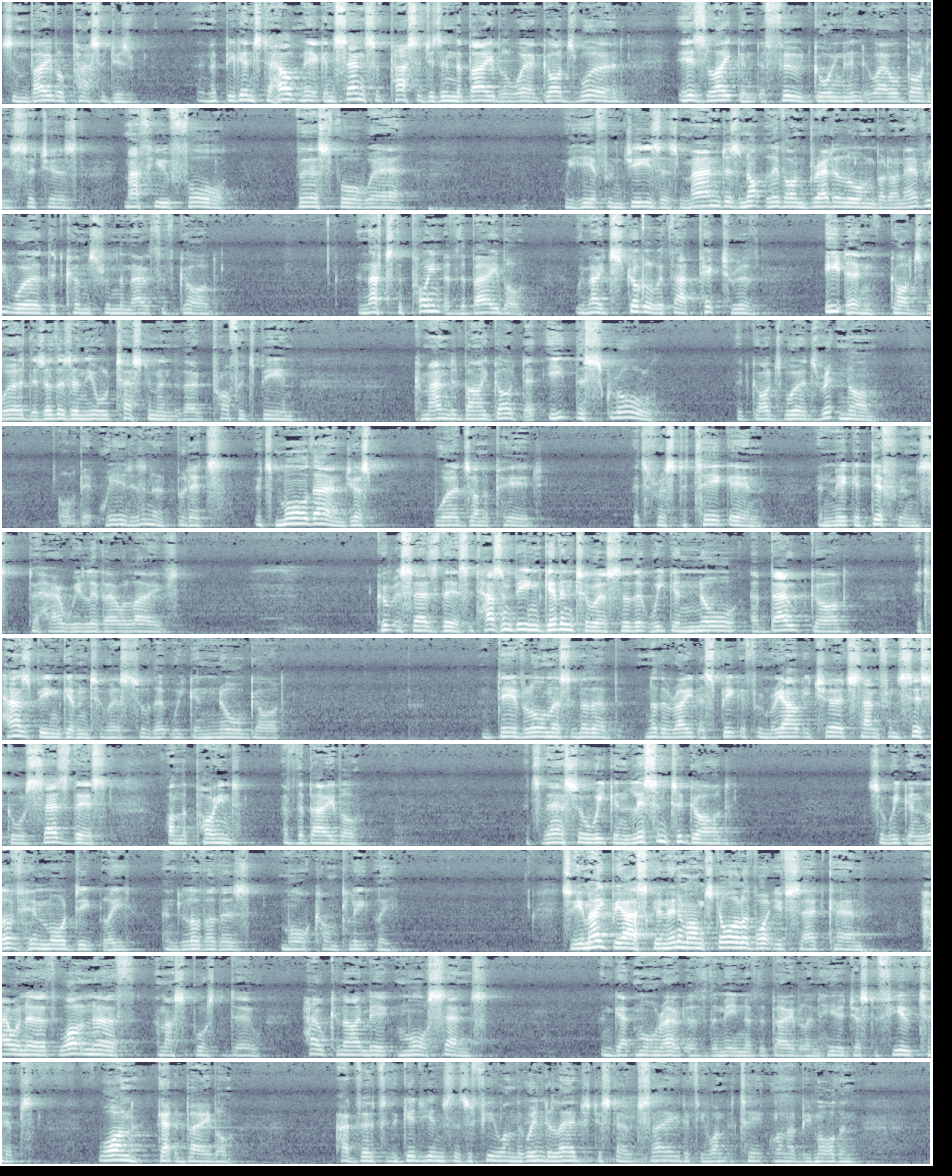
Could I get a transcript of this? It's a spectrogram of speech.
some Bible passages, and it begins to help me making sense of passages in the Bible where God's word is likened to food going into our bodies, such as Matthew 4, verse 4, where we hear from Jesus Man does not live on bread alone, but on every word that comes from the mouth of God. And that's the point of the Bible. We might struggle with that picture of eating God's word. There's others in the Old Testament about prophets being commanded by God to eat the scroll that God's word's written on. All a bit weird, isn't it? But it's, it's more than just words on a page. It's for us to take in and make a difference to how we live our lives. Cooper says this It hasn't been given to us so that we can know about God, it has been given to us so that we can know God. And Dave Lomas, another, another writer, speaker from Reality Church San Francisco, says this on the point of the Bible. It's there so we can listen to God so we can love Him more deeply and love others more completely. So you might be asking, in amongst all of what you've said, Ken, how on earth, what on earth am I supposed to do? How can I make more sense and get more out of the meaning of the Bible? And here are just a few tips One, get a Bible. Advert for the Gideons, there's a few on the window ledge just outside. If you want to take one, I'd be more than,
